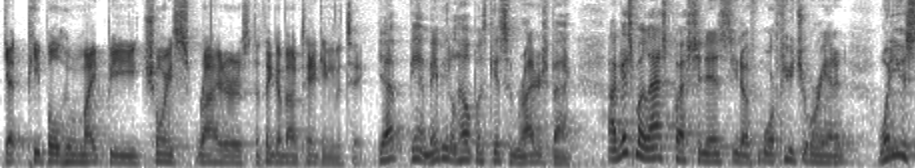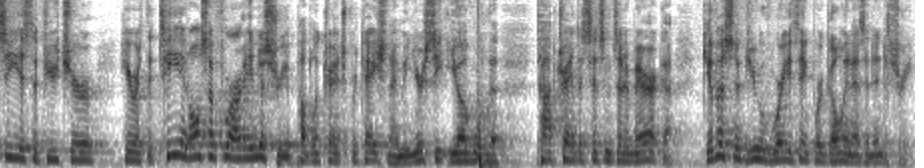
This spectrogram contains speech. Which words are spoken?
get people who might be choice riders to think about taking the T. Yep. Yeah. Maybe it'll help us get some riders back. I guess my last question is, you know, more future oriented. What do you see as the future here at the T and also for our industry of public transportation? I mean, you're CEO of one of the top transit systems in America. Give us a view of where you think we're going as an industry.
